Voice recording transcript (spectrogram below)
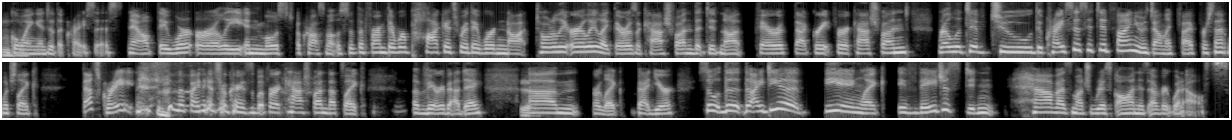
Mhm. going into the crisis. Now they were early in most across most of the firm. There were pockets where they were not totally early. Like there was a cash fund that did not fare that great for a cash fund relative to the crisis. It did fine. It was down like 5%, which like that's great in the financial crisis, but for a cash fund, that's like a very bad day. Yeah. Um, or like bad year. So the, the idea being like, if they just didn't have as much risk on as everyone else,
